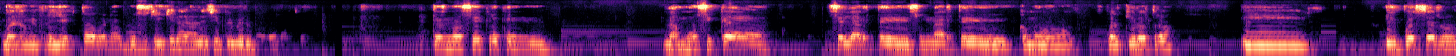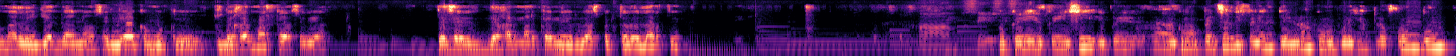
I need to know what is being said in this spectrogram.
Bueno, mi proyecto, bueno, pues. Quien quiera decir primero. Pues no sé, creo que la música es el arte, es un arte como cualquier otro. Y, y pues ser una leyenda, ¿no? Sería como que pues dejar marca, sería dejar marca en el aspecto del arte. Sí, sí, ok, ok, sí, ah, como pensar diferente, ¿no? Como por ejemplo, fue un boom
